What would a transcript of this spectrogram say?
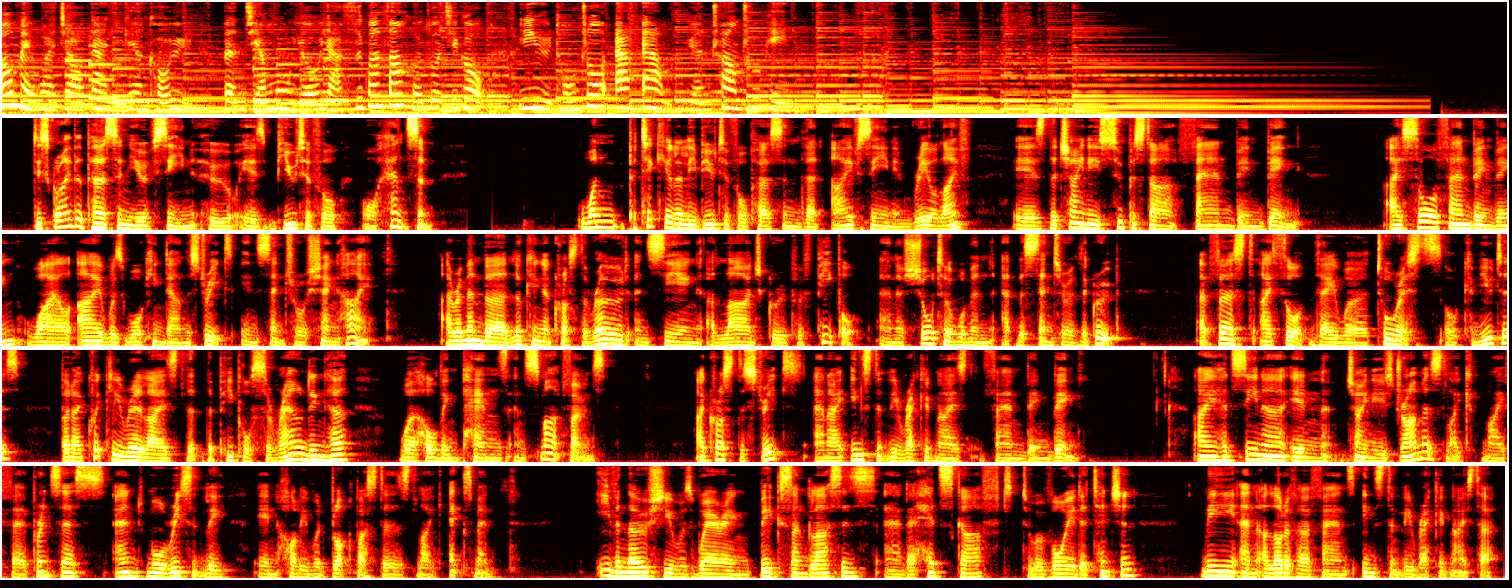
欧美外教带你练口语。本节目由雅思官方合作机构英语同桌 FM 原创出品。Describe a person you have seen who is beautiful or handsome. One particularly beautiful person that I've seen in real life is the Chinese superstar Fan Bingbing. I saw Fan Bingbing while I was walking down the street in central Shanghai. I remember looking across the road and seeing a large group of people and a shorter woman at the center of the group. At first, I thought they were tourists or commuters, but I quickly realized that the people surrounding her were holding pens and smartphones. I crossed the street and I instantly recognized Fan Bingbing. I had seen her in Chinese dramas like My Fair Princess and more recently in Hollywood blockbusters like X-Men. Even though she was wearing big sunglasses and a headscarf to avoid attention, me and a lot of her fans instantly recognized her.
